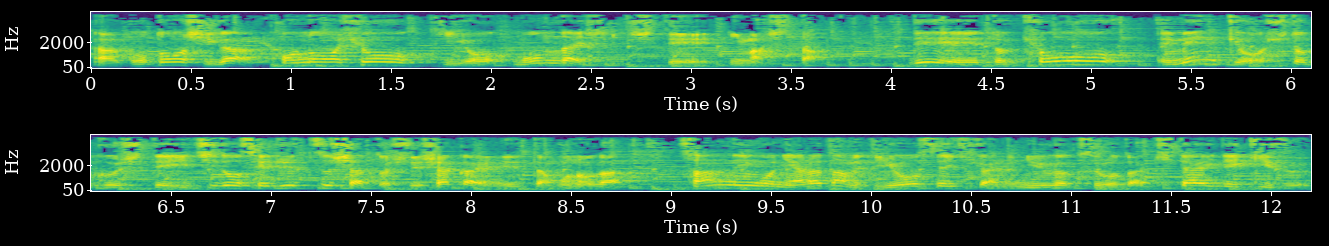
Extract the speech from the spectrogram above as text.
ー、あ後藤氏がこの表記を問題視していました。で、えっ、と、今日、免許を取得して一度施術者として社会に出た者が3年後に改めて養成機関に入学することは期待できず、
